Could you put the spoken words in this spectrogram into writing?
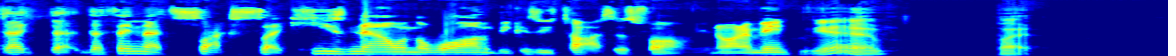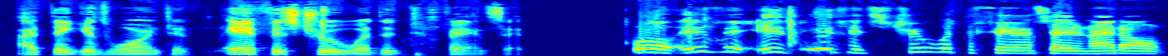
That, that the thing that sucks is like he's now in the wrong because he tossed his phone. You know what I mean? Yeah, but I think it's warranted if it's true what the fan said. Well, if it, if if it's true what the fan said, and I don't,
